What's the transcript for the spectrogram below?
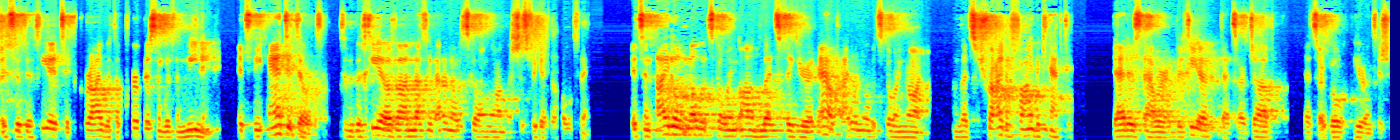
It's a bechia to cry with a purpose and with a meaning. It's the antidote to the bechia of uh, nothing. I don't know what's going on. Let's just forget the whole thing. It's an I don't know what's going on. Let's figure it out. I don't know what's going on. And let's try to find the captain. That is our bechia. That's our job. That's our goal here on Tisha.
